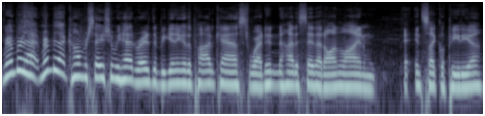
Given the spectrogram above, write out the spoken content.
remember that remember that conversation we had right at the beginning of the podcast where I didn't know how to say that online encyclopedia?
